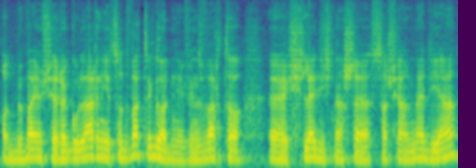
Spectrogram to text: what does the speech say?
odbywają się regularnie co dwa tygodnie, więc warto e, śledzić nasze social media.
